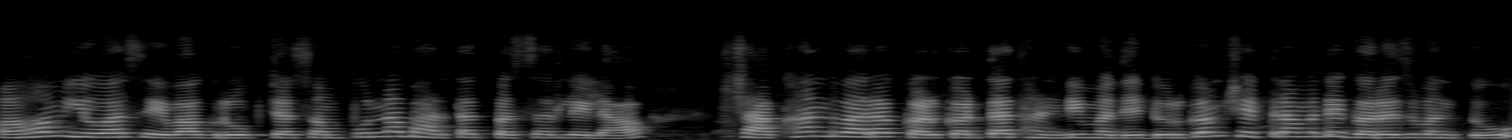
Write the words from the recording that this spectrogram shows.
अहम युवा सेवा ग्रुपच्या संपूर्ण भारतात पसरलेल्या शाखांद्वारा कडकडत्या थंडीमध्ये दुर्गम क्षेत्रामध्ये गरजवंतू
